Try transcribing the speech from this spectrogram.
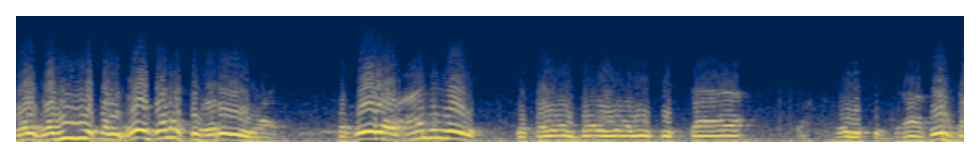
wاlqabiyu kan xoogala si horeyi waayo waqiila waaligi yatawada-u waawiisiisaa waysiisaa qiilka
